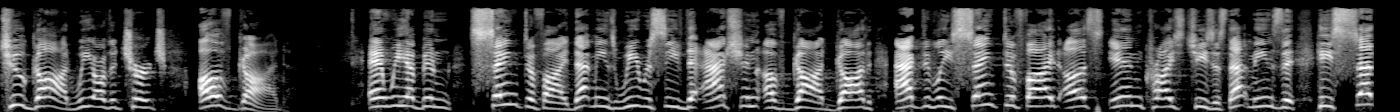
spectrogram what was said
to God. We are the church of God and we have been sanctified. That means we receive the action of God. God actively sanctified us in Christ Jesus. That means that He set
